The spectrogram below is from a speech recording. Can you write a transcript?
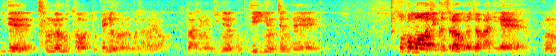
이제 작년부터 또 매년 그러는 거잖아요. 또 하시면 2년 이제 2년째인데 소포머 징크스라고 그러죠, 많이. 예. 좀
